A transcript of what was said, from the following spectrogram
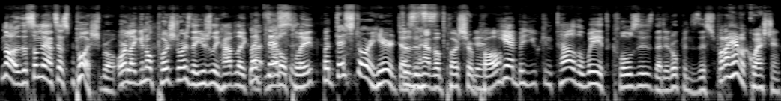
no, there's something that says push, bro, or like you know, push doors. They usually have like, Like that metal plate. But this door here doesn't Doesn't have a push or yeah. pull. Yeah, but you can tell the way it closes that it opens this way. But I have a question.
